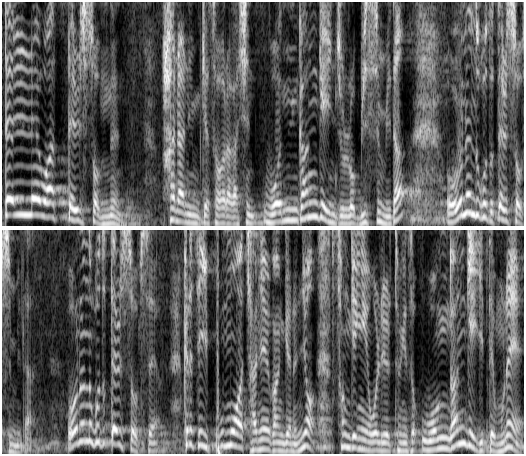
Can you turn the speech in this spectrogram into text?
뗄래와 뗄 수 없는 하나님께서 허락하신 원관계인 줄로 믿습니다. 어느 누구도 뗄 수 없습니다. 어느 누구도 뗄 수 없어요. 그래서 이 부모와 자녀의 관계는요, 성경의 원리를 통해서 원관계이기 때문에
